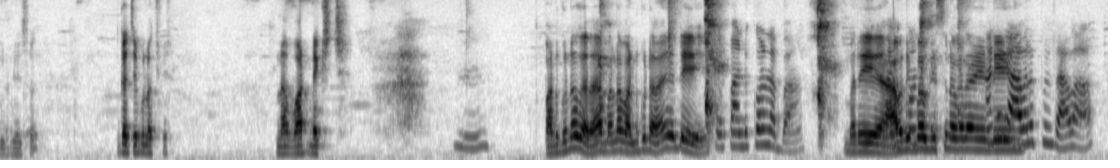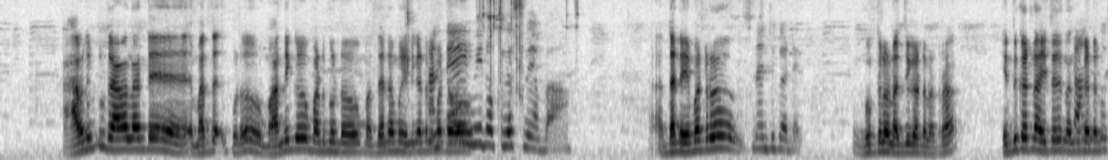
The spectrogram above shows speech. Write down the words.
గుడ్ న్యూస్ ఇంకా చెప్పు లక్ష్మి. నా వాట్ నెక్స్ట్ పండుకున్నావు కదా మళ్ళీ వండుకుంటావా ఏంటి? అబ్బా మరి ఆవలింపాలు తీస్తున్నావు కదా ఏంటి? అంటే ఆవలప్పులు రావా? ఆవలింపులు రావాలంటే మధ్య ఇప్పుడు మార్నింగ్ పడుకుంటావు మధ్యాహ్నం ఎన్ని గంటలు పట్టావు నొప్పులు వస్తున్నాయి అబ్బా దాన్ని ఏమంటారు? నంజుగడ్డలు. గుంతులో నజ్జిగడ్డలు అంటారా? ఎందుకు అట్లా అవుతుంది.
